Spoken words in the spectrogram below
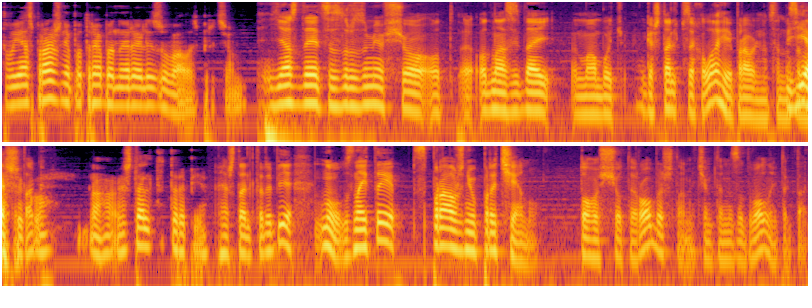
твоя справжня потреба не реалізувалась при цьому. Я, здається, зрозумів, що от одна з ідей, мабуть, гештальт-психології, правильно це називати, Єшико. так? Ага, гештальт-терапія. Гештальт-терапія. Ну, знайти справжню причину того, що ти робиш, там, чим ти незадоволений і так далі.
